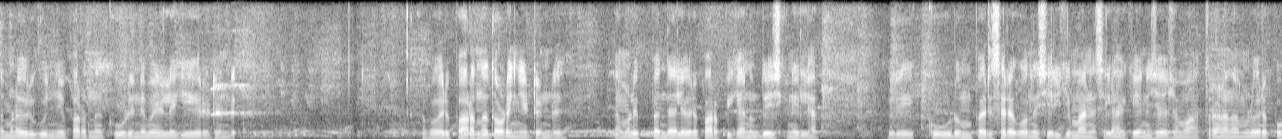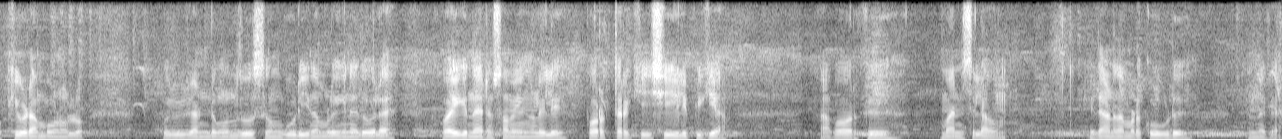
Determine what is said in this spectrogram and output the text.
നമ്മുടെ ഒരു കുഞ്ഞ് പറന്ന് കൂടിന്റെ മുകളിലേക്ക് കയറിയിട്ടുണ്ട്. അപ്പോൾ അവർ പറന്ന് തുടങ്ങിയിട്ടുണ്ട്. നമ്മളിപ്പോൾ എന്തായാലും ഇവരെ പറപ്പിക്കാൻ ഉദ്ദേശിക്കുന്നില്ല ഒരു കൂടും പരിസരമൊക്കെ ഒന്ന് ശരിക്കും മനസ്സിലാക്കിയതിന് ശേഷം മാത്രമാണ് നമ്മളിവരെ പൊക്കി വിടാൻ പോകണുള്ളൂ ഒരു രണ്ട് മൂന്ന് ദിവസം കൂടി നമ്മളിങ്ങനെ ഇതുപോലെ വൈകുന്നേരം സമയങ്ങളിൽ പുറത്തിറക്കി ശീലിപ്പിക്കുക. അപ്പോൾ അവർക്ക് മനസ്സിലാവും ഇതാണ് നമ്മുടെ കൂട് എന്നൊക്കെ.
